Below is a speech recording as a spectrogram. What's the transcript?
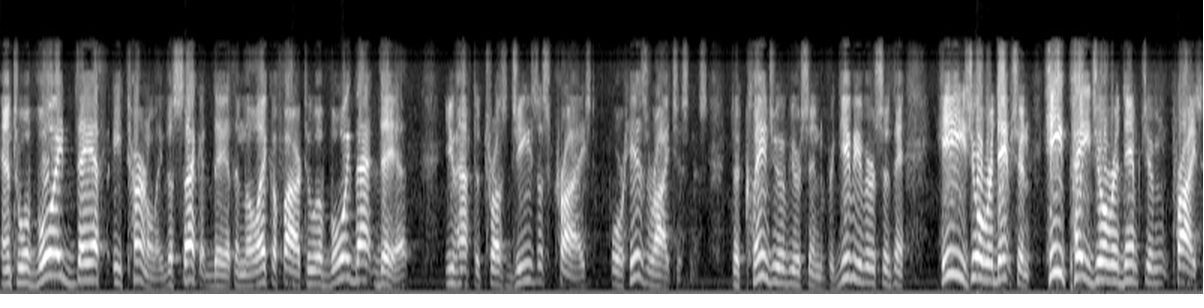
And to avoid death eternally, the second death in the lake of fire, to avoid that death, you have to trust Jesus Christ for His righteousness, to cleanse you of your sin, to forgive you of your sin. He's your redemption. He paid your redemption price.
